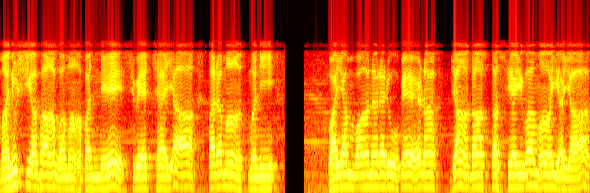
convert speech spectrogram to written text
मनुष्यभावमापन्ने स्वेच्छया परमात्मनि। वयं वानररूपेण जातास्तस्यैव मायया।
